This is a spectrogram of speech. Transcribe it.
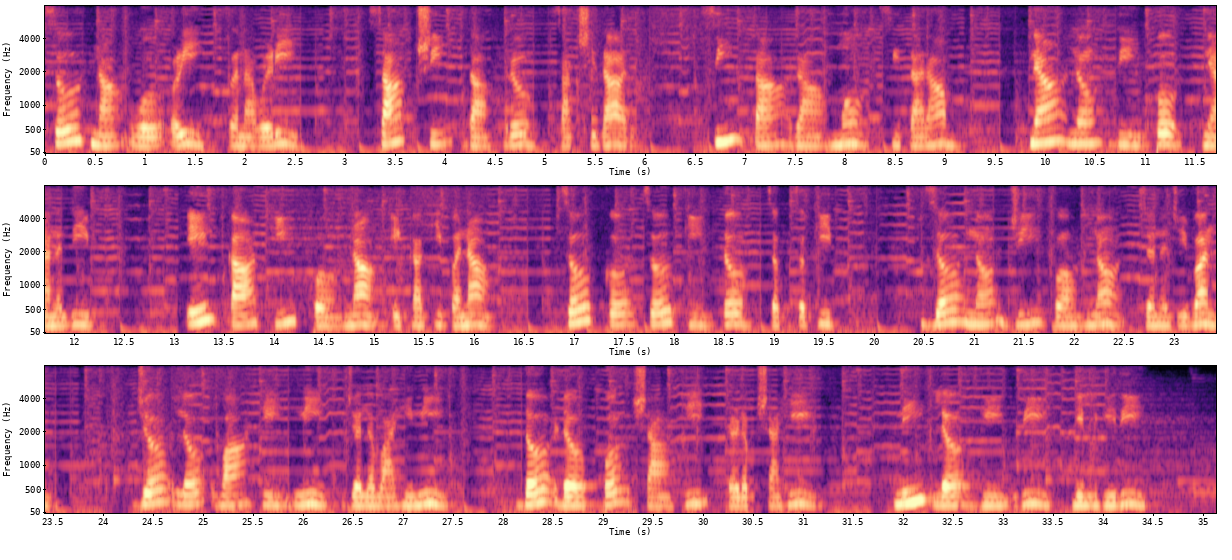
सनावळी सनावळी साक्षीदार साक्षीदार. सीताराम सीताराम. ज्ञानदीप ज्ञानदीप. एकाकीपणा एकाकीपणा. चकचकीत चकचकीत. जनजीवन जनजीवन. जलवाहिनी जलवाहिनी. दडपशाही दडपशाही. नीलगिरी नीलगिरी.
